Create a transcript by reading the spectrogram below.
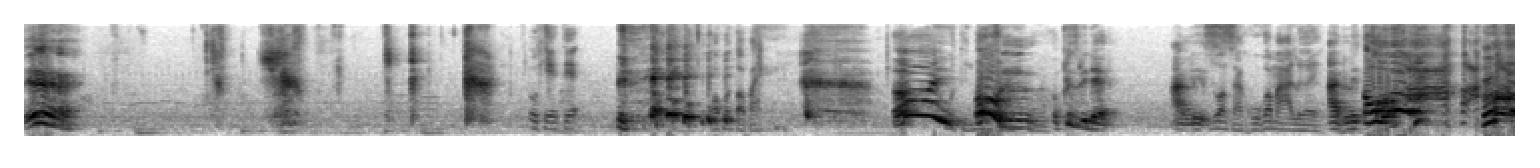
Ugh. โอเคเจ๊ขอคนต่อไป Ay. Oh, n- oh, please be dead. At least. ร่วงสาคูก็มาเลย At least. Oh! oh!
